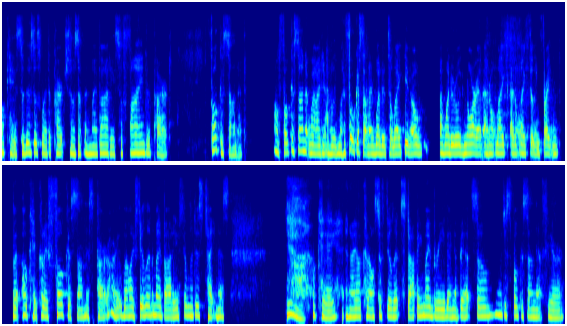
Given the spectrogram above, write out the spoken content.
Okay. So this is where the part shows up in my body. So find the part, focus on it. Oh, focus on it. Well, I didn't really want to focus on it. I wanted to like, you know, I wanted to ignore it. I don't like, I don't like feeling frightened. But okay, could I focus on this part? All right, well, I feel it in my body. I feel it as tightness yeah, okay. And I can also feel it stopping my breathing a bit. So we'll just focus on that fear.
